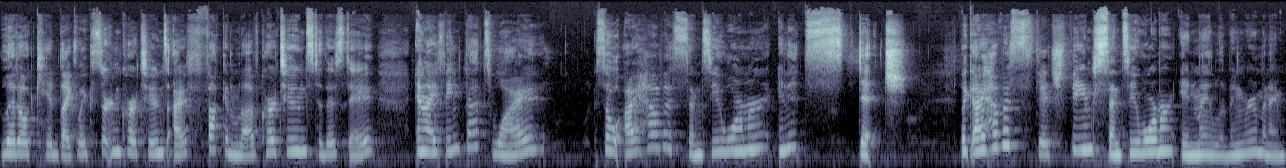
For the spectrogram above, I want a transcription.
little kid like like certain cartoons. I fucking love cartoons to this day, and I think that's why. So I have a Scentsy warmer and it's Stitch. Like I have a Stitch themed Scentsy warmer in my living room, and I'm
